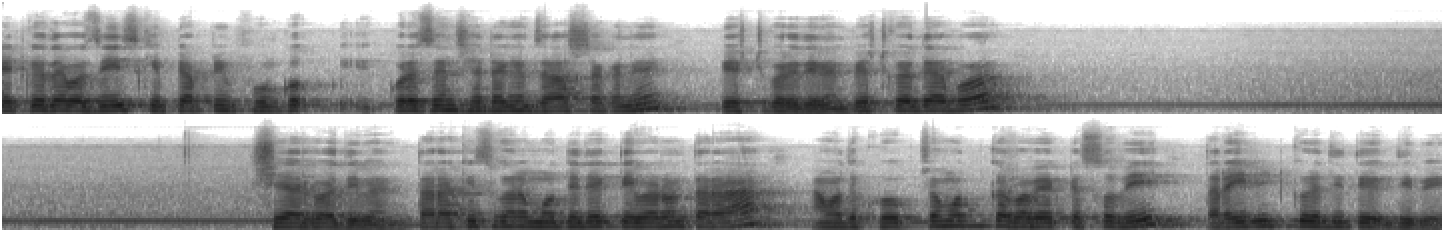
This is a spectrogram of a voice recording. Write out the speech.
এড করে দেওয়ার যে স্ক্রিপ্ট আপনি ফুল করেছেন, সেটাকে জাস্ট এখানে পেস্ট করে দেবেন। পেস্ট করে দেওয়ার পর শেয়ার করে দিবেন। তারা কিছুক্ষণের মধ্যে দেখতে পারবেন তারা আমাদের খুব চমৎকারভাবে একটা ছবি তারা এডিট করে দিতে, দিবে।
